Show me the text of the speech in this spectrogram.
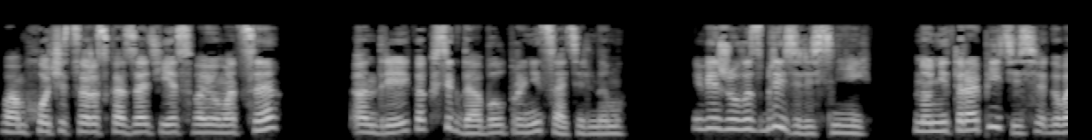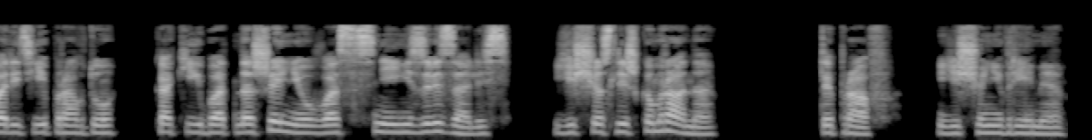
Вам хочется рассказать ей о своем отце? Андрей, как всегда, был проницательным. Вижу, вы сблизились с ней, но не торопитесь говорить ей правду, какие бы отношения у вас с ней не завязались. Еще слишком рано. Ты прав, еще не время.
